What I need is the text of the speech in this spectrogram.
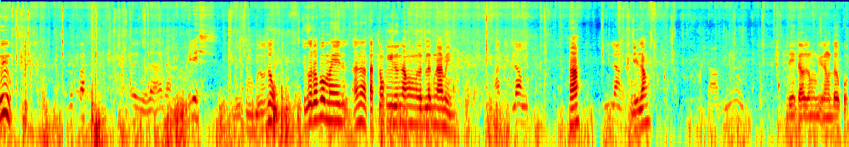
Yung. Ay, wala na. Bilis. Bilis ng bulusok. Siguro po may ano, tatlong kilo ng laglag namin. At lang. Ha? Ilang. Hindi lang. Dami nun. Hindi daw lang, hindi lang daw po.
